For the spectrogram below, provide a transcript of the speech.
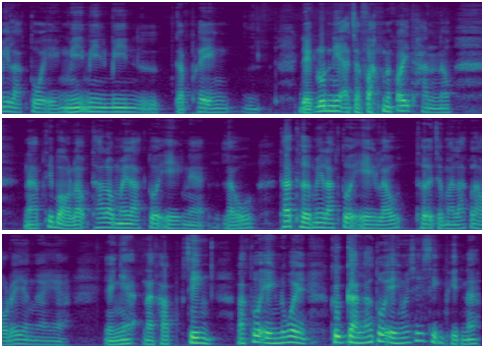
ไม่รักตัวเองมีมีมีแต่เพลงเด็กรุ่นนี้อาจจะฟังไม่ค่อยทันเนาะนะครับที่บอกเราถ้าเราไม่รักตัวเองเนี่ยแล้วถ้าเธอไม่รักตัวเองแล้วเธอจะมารักเราได้ยังไงอะ่ะอย่างเงี้ยนะครับจริงรักตัวเองด้วย คือการรักตัวเองไม่ใช่สิ่งผิดนะ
